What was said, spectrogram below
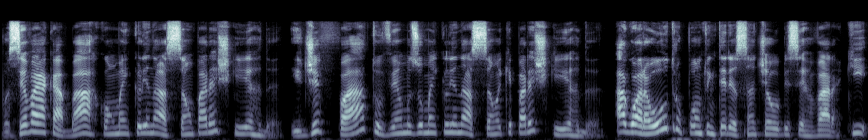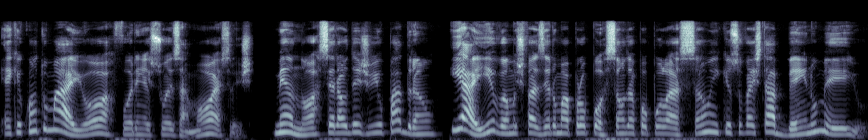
você vai acabar com uma inclinação para a esquerda. E, de fato, vemos uma inclinação aqui para a esquerda. Agora, outro ponto interessante a observar aqui é que quanto maior forem as suas amostras, menor será o desvio padrão. E aí, vamos fazer uma proporção da população em que isso vai estar bem no meio.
